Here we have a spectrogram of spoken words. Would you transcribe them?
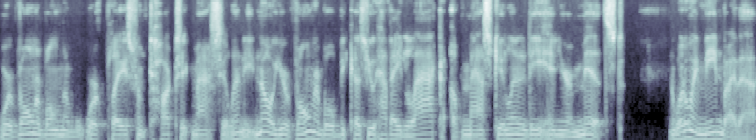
we're vulnerable in the workplace from toxic masculinity. No, you're vulnerable because you have a lack of masculinity in your midst. And what do I mean by that?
